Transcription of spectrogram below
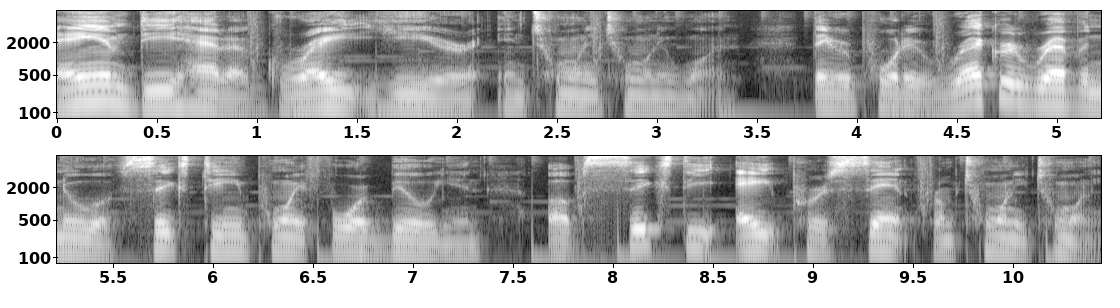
AMD had a great year in 2021. They reported record revenue of 16.4 billion, up 68% from 2020.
